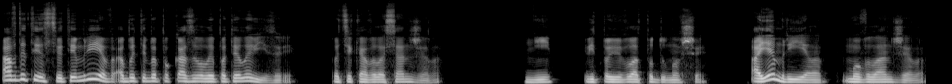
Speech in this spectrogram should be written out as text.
А в дитинстві ти мріяв, аби тебе показували по телевізорі? Поцікавилася Анжела. Ні, відповів Влад, подумавши. А я мріяла, мовила Анжела,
